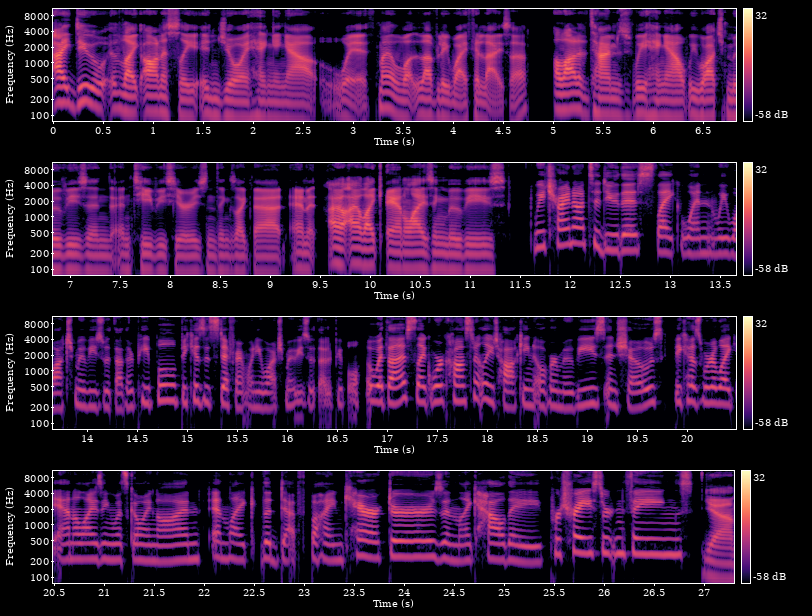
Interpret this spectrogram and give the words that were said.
I do like honestly enjoy hanging out with my lo- lovely wife Eliza. A lot of the times we hang out, we watch movies and, and TV series and things like that. And it, I, I like analyzing movies. We try not to do this like when we watch movies with other people because it's different when you watch movies with other people. But with us, like we're constantly talking over movies and shows because we're like analyzing what's going on and like the depth behind characters and like how they portray certain things. Yeah.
